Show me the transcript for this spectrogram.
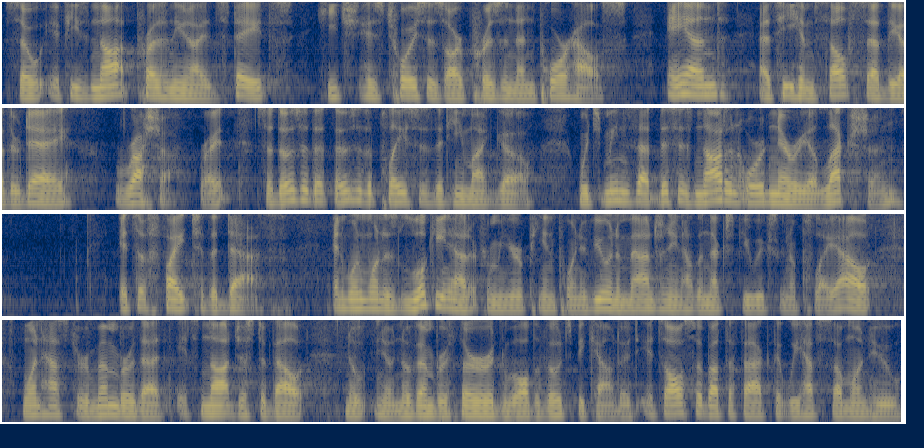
So if he's not president of the United States, he, his choices are prison and poorhouse. And, as he himself said the other day, Russia, right? So those are the, those are the places that he might go which means that this is not an ordinary election, it's a fight to the death. And when one is looking at it from a European point of view and imagining how the next few weeks are going to play out, one has to remember that it's not just about you know, November 3rd and will all the votes be counted. It's also about the fact that we have someone who,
